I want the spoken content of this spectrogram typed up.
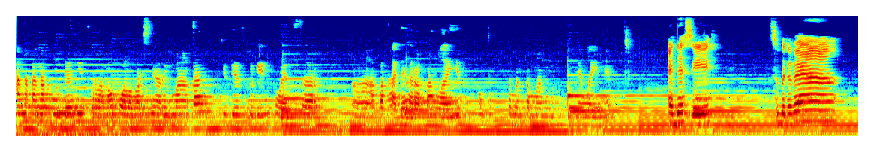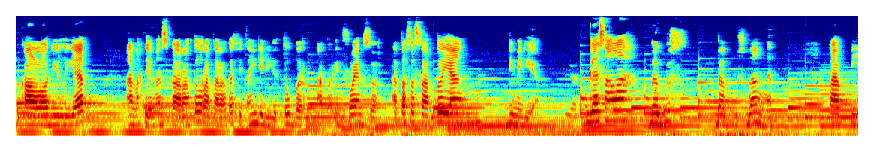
anak-anak muda nih terutama followersnya Rima kan juga sebagai influencer uh, apakah ada harapan lain untuk teman-teman yang lainnya? Ada sih. Sebenarnya kalau dilihat anak zaman sekarang tuh rata-rata citanya jadi youtuber atau influencer atau sesuatu yang di media. Iya. Nggak salah, bagus, bagus banget tapi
